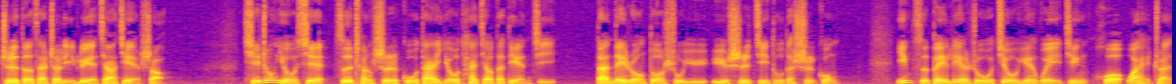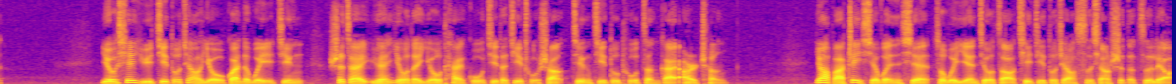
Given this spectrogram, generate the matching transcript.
值得在这里略加介绍。其中有些自称是古代犹太教的典籍，但内容多属于预示基督的事工，因此被列入旧约伪经或外传。有些与基督教有关的伪经是在原有的犹太古籍的基础上经基督徒增改而成。要把这些文献作为研究早期基督教思想史的资料，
